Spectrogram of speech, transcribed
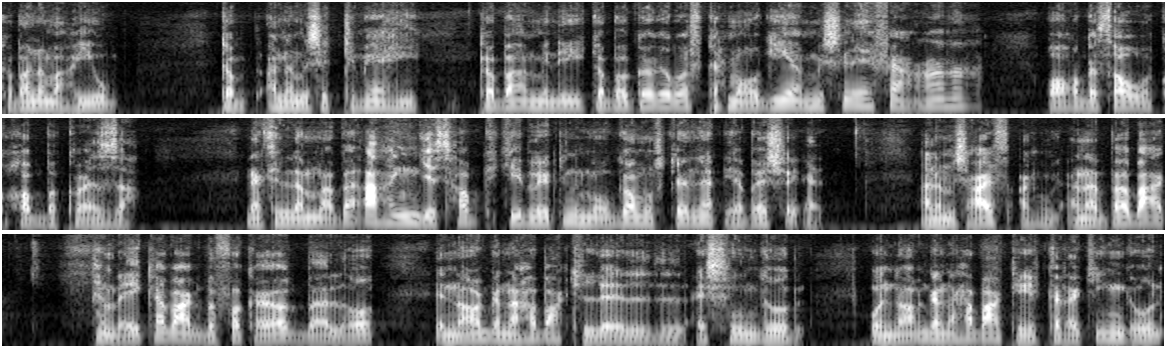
طب أنا معيوب طب أنا مش اجتماعي طب أعمل إيه؟ طب أجرب أفتح مواضيع مش نافع آه. وأقعد أصوت وأخبط وأوزع. لكن لما بقى عندي صحاب كتير لكن الموضوع مشكلة لأ يا باشا يعني أنا مش عارف أنا ببعت بقيت أبعت بفقرات بقى اللي هو النهاردة أنا هبعت للعشرين دول والنهاردة أنا هبعت للتلاتين دول.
